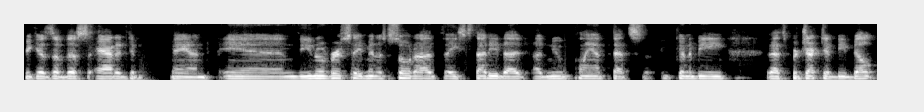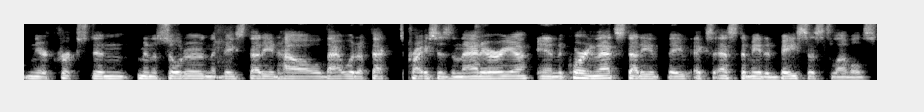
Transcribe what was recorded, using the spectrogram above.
because of this added demand. And the University of Minnesota, they studied a, a new plant that's going to be that's projected to be built near Crookston, Minnesota, and they studied how that would affect prices in that area. And according to that study, they ex- estimated basis levels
